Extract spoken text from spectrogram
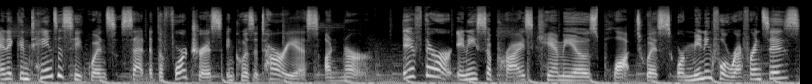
and it contains a sequence set at the Fortress Inquisitorius on Nur. If there are any surprise cameos, plot twists, or meaningful references,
